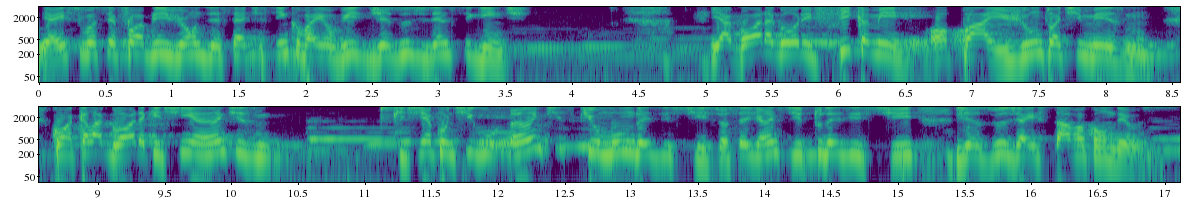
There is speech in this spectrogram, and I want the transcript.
E aí, se você for abrir João 17,5, vai ouvir Jesus dizendo o seguinte: E agora glorifica-me, ó Pai, junto a ti mesmo, com aquela glória que tinha antes que tinha contigo antes que o mundo existisse, ou seja, antes de tudo existir, Jesus já estava com Deus.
